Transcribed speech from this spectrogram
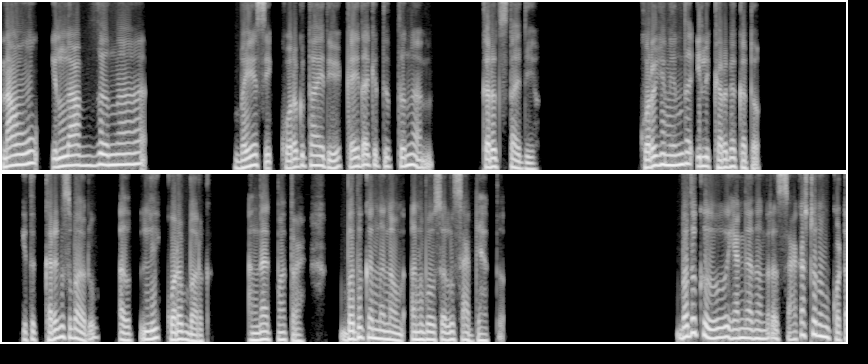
ನಾವು ಇಲ್ಲದನ್ನ ಬಯಸಿ ಕೊರಗುತ್ತಾ ಇದೀವಿ ಕೈದಾಗಿ ತಿತ್ತನ್ನ ಕರಗಿಸ್ತಾ ಇದೀವಿ. ಕೊರಗಿನಿಂದ ಇಲ್ಲಿ ಕರಗಕತ್ತ, ಇದು ಕರಗಿಸಬಾರದು ಅಲ್ಲಿ ಕೊರಗಬಾರದು ಅಂದಾಗ ಮಾತ್ರ ಬದುಕನ್ನ ನಾವು ಅನುಭವಿಸಲು ಸಾಧ್ಯ ಆಗ್ತದೆ. ಬದುಕು ಹೆಂಗದಂದ್ರ ಸಾಕಷ್ಟು ನಮ್ಗೆ ಕೊಟ್ಟ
